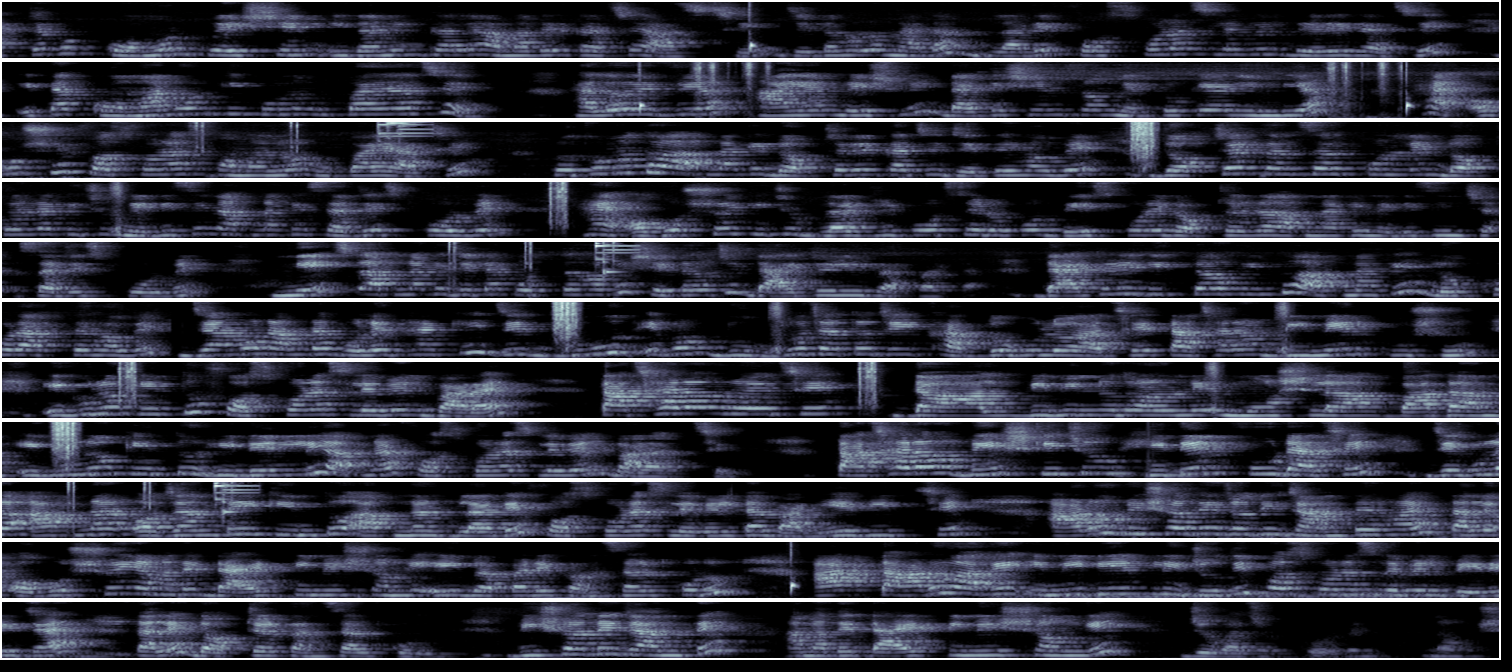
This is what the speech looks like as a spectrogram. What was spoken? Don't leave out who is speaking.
Speaker 1: একটা খুব common question ইদানিং কালে আমাদের কাছে আসছে, যেটা হলো ম্যাডাম ব্লাডে ফসফরাস লেভেল বেড়ে গেছে, এটা কমানোর কি কোনো উপায় আছে? Hello everyone I am Reshmi dietician from Nephro Care India হ্যাঁ অবশ্যই ফসফরাস কমানোর উপায় আছে। প্রথমত আপনাকে ডক্টরের কাছে যেতে হবে। ডক্টর কনসাল্ট করলেন ডক্টররা কিছু মেডিসিন আপনাকে সাজেস্ট করবেন। হ্যাঁ অবশ্যই কিছু ব্লাড রিপোর্টস এর উপর বেস করে ডক্টররা আপনাকে মেডিসিন সাজেস্ট করবেন। নেক্সট আপনাকে যেটা করতে হবে সেটা হচ্ছে ডায়েটারির ব্যাপারটা। ডায়েটারি দিকটাও কিন্তু আপনাকে লক্ষ্য রাখতে হবে। যেমন আমরা বলে থাকি যে দুধ এবং দুগ্ধজাত যেই খাদ্যগুলো আছে, তাছাড়াও ডিমের কুসুম, এগুলো কিন্তু ফসফরাস লেভেল বাড়ায়। তাছাড়াও রয়েছে ডাল বিভিন্ন ধরনের মশলা বাদাম এগুলো কিন্তু হিডেনলি আপনার ফসফরাস লেভেল বাড়াচ্ছে। তাছাড়াও বেশ কিছু হিডেন ফুড আছে যেগুলো আপনার অজান্তেই কিন্তু আপনার ব্লাডে ফসফরাস লেভেলটা বাড়িয়ে দিচ্ছে। আরও বিশদে যদি জানতে হয়, তাহলে অবশ্যই আমাদের ডায়েট টিমের সঙ্গে এই ব্যাপারে কনসাল্ট করুন। আর তারও আগে ইমিডিয়েটলি যদি ফসফরাস লেভেল বেড়ে যায়, তাহলে ডক্টর কনসাল্ট করুন। বিশদে জানতে আমাদের ডায়েট টিমের সঙ্গে যোগাযোগ করবেন। নমস্কার।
